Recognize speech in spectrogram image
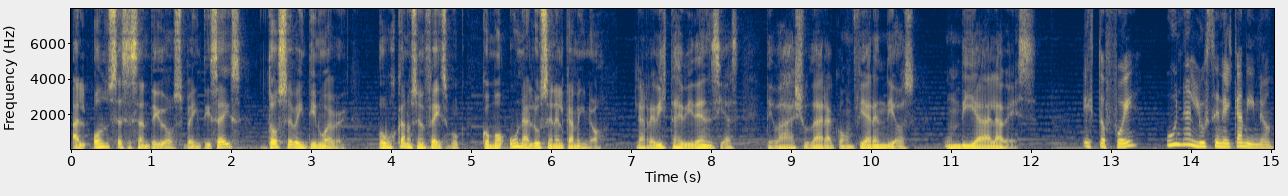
al 1162 26 1229 o búscanos en Facebook como Una Luz en el Camino. La revista Evidencias te va a ayudar a confiar en Dios un día a la vez. Esto fue Una Luz en el Camino.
